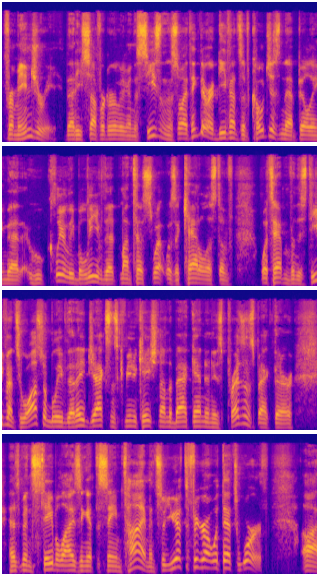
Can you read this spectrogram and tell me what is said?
from injury that he suffered earlier in the season. And so I think there are defensive coaches in that building that who clearly believe that Montez Sweat was a catalyst of what's happened for this defense, who also believe that Eddie Jackson's communication on the back end and his presence back there has been stabilizing at the same time. And so you have to figure out what that's worth. Uh,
